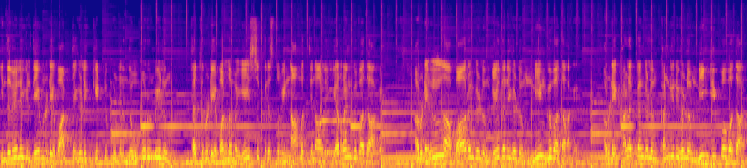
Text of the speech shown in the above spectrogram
இந்த வேளையில் தேவனுடைய வார்த்தைகளை கேட்டுக்கொண்டிருந்த ஒவ்வொரு மேலும் கத்தருடைய வல்லமை இயேசு கிறிஸ்துவின் நாமத்தினால் இறங்குவதாக அவருடைய எல்லா பாரங்களும் வேதனைகளும் நீங்குவதாக அவருடைய கலக்கங்களும் கண்ணீர்களும் நீங்கி போவதாக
